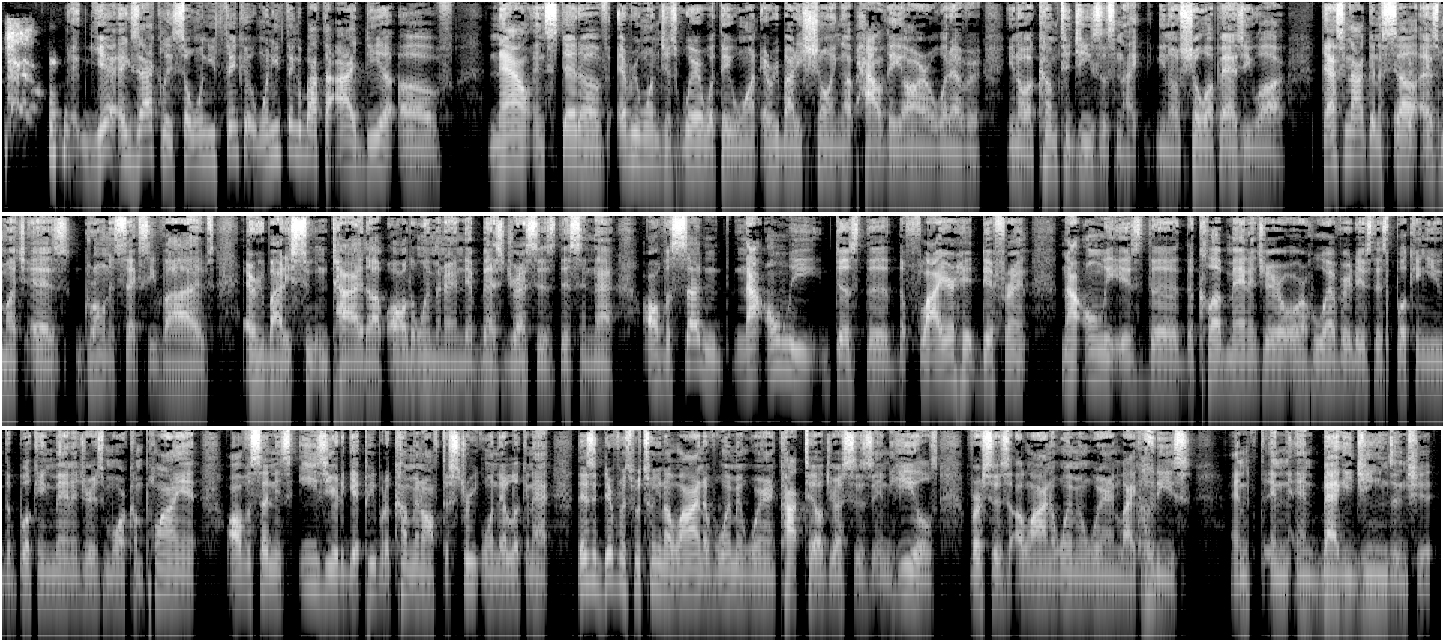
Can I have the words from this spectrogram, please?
yeah, exactly. So when you think when you think about the idea of now instead of everyone just wear what they want, everybody showing up how they are or whatever, you know, a come to Jesus night, you know, show up as you are that's not going to sell as much as grown and sexy vibes. Everybody's suit and tied up. All the women are in their best dresses, this and that. All of a sudden, not only does the, the flyer hit different, not only is the, the club manager or whoever it is that's booking you, the booking manager is more compliant. All of a sudden, it's easier to get people to come in off the street when they're looking at. There's a difference between a line of women wearing cocktail dresses and heels versus a line of women wearing like hoodies and, and and baggy jeans and shit.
